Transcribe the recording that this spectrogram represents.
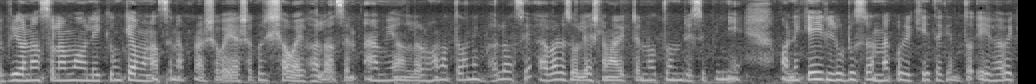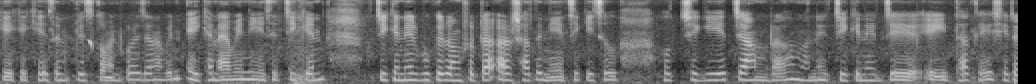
এভরিওয়ান, আসসালামু আলাইকুম। কেমন আছেন আপনারা সবাই? আশা করি সবাই ভালো আছেন। আমি আল্লাহর রহমতে অনেক ভালো আছি। আবারও চলে আসলাম আরেকটা নতুন রেসিপি নিয়ে। অনেকেই লুডুস রান্না করে খেয়ে থাকেন, তো এইভাবে কে কে খেয়েছেন প্লিজ কমেন্ট করে জানাবেন। এইখানে আমি নিয়েছি চিকেন চিকেনের বুকের অংশটা আর সাথে নিয়েছি কিছু হচ্ছে গিয়ে চামড়া। মানে চিকেনের যে এই থাকে সেটা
